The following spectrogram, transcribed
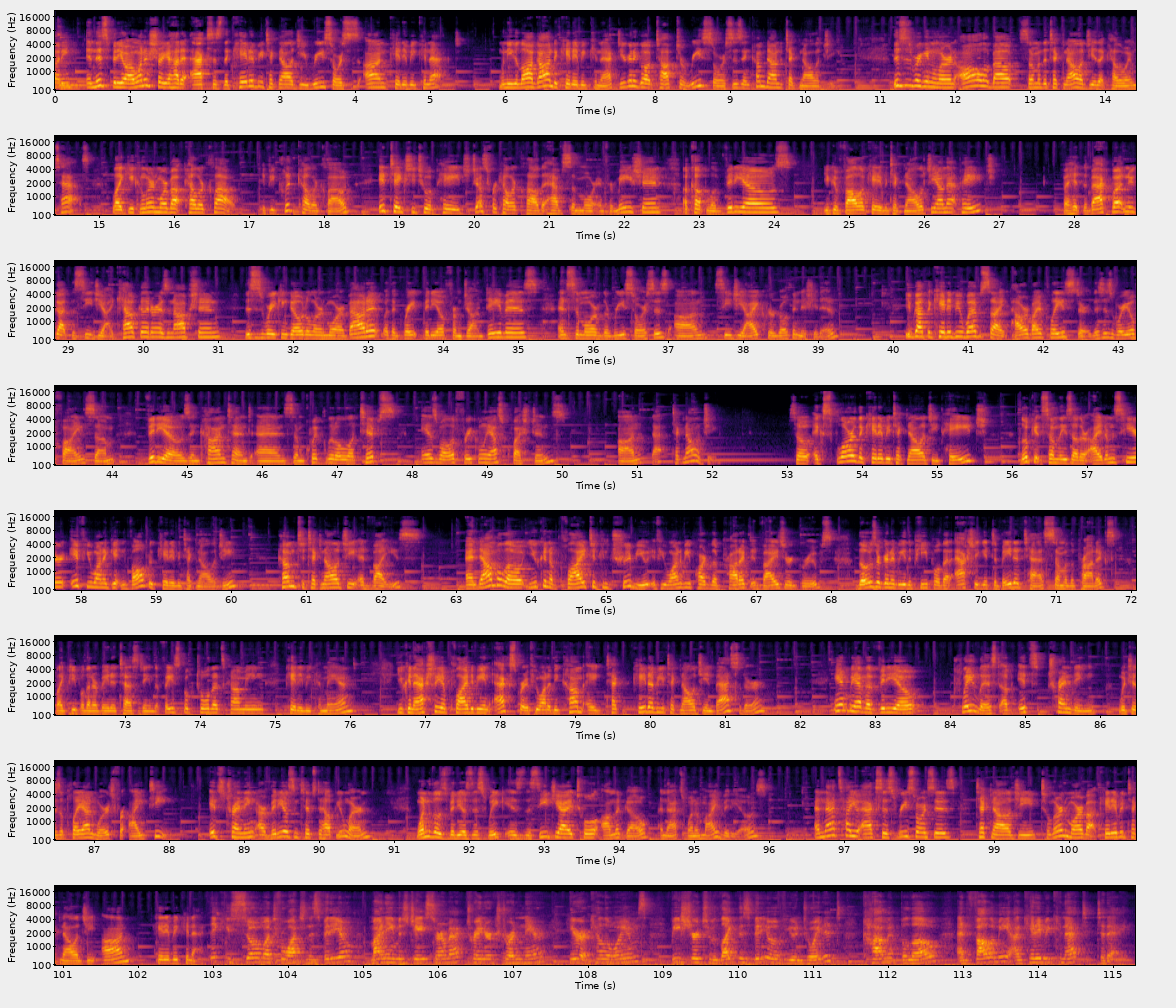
everybody. In this video, I want to show you how to access the KW Technology resources on KW Connect. When you log on to KW Connect, you're going to go up top to Resources and come down to Technology. This is where you're going to learn all about some of the technology that Keller Williams has. Like you can learn more about Keller Cloud. If you click Keller Cloud, it takes you to a page just for Keller Cloud that has some more information, a couple of videos. You can follow KW Technology on that page. If I hit the back button, you got the CGI calculator as an option. This is where you can go to learn more about it with a great video from John Davis and some more of the resources on CGI Career Growth Initiative. You've got the KW website, powered by Placester. This is where you'll find some videos and content and some quick little tips, as well as frequently asked questions on that technology. So explore the KW Technology page Look at some of these other items here. If you want to get involved with KW Technology, come to Technology Advice. And down below, you can apply to contribute if you want to be part of the product advisor groups. Those are going to be the people that actually get to beta test some of the products, like people that are beta testing the Facebook tool that's coming, KW Command. You can actually apply to be an expert if you want to become a tech, KW Technology Ambassador. And we have a video playlist of It's Trending, which is a play on words for IT. It's Trending are videos and tips to help you learn. One of those videos this week is the CGI tool on the go, and that's one of my videos. And that's how you access resources, technology to learn more about KW technology on KW Connect. Thank you so much for watching this video. My name is Jay Cermak, trainer extraordinaire here at Keller Williams. Be sure to like this video if you enjoyed it, comment below, and follow me on KW Connect today.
